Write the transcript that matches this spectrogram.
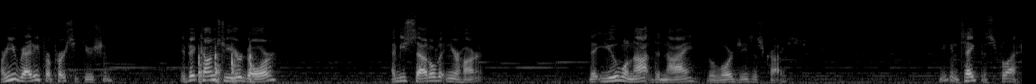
Are you ready for persecution? If it comes to your door, have you settled it in your heart that you will not deny the Lord Jesus Christ? You can take this flesh,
